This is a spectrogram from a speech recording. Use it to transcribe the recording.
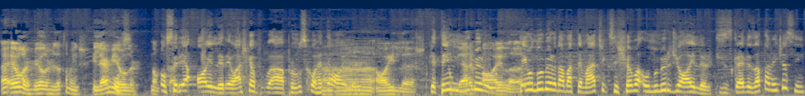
É Euler, Euler, exatamente. Guilherme Ou- Euler. Não, Ou seria Euler? Eu acho que a, a pronúncia correta é Euler. Ah, Euler. Porque tem um Guilherme número. Euler. Tem um número na matemática que se chama o número de Euler, que se escreve exatamente assim.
